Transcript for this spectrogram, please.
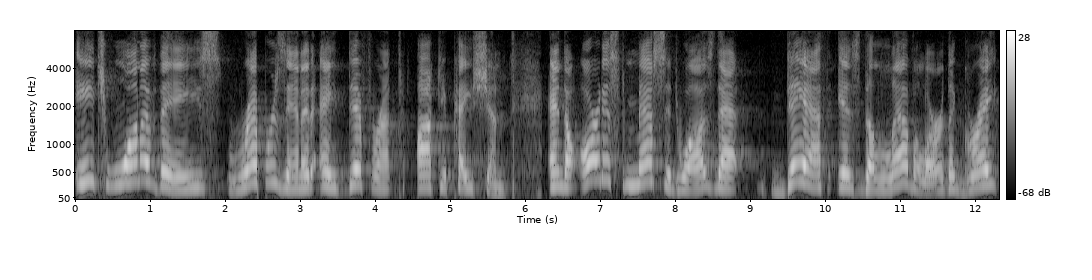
each one of these represented a different occupation. And the artist's message was that death is the leveler, the great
